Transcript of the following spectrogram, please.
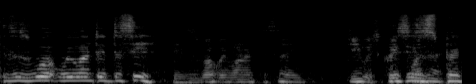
This is what we wanted to see. This is what we wanted to see. Gee, was quick, This is spectacular.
